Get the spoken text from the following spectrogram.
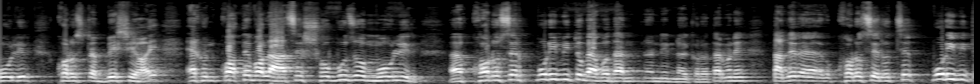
মৌলির খরচটা বেশি হয়। এখন কতে বলা আছে, সবুজ ও মৌলির খরচের পরিমিত ব্যবধান নির্ণয় করো। তার মানে তাদের খরচের হচ্ছে পরিমিত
